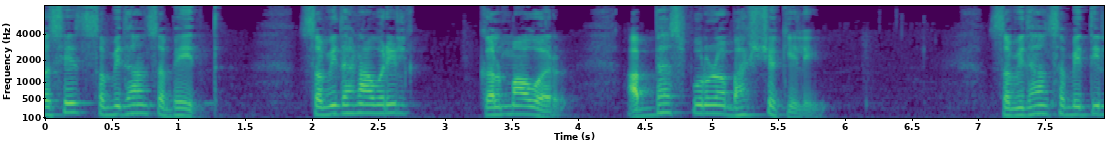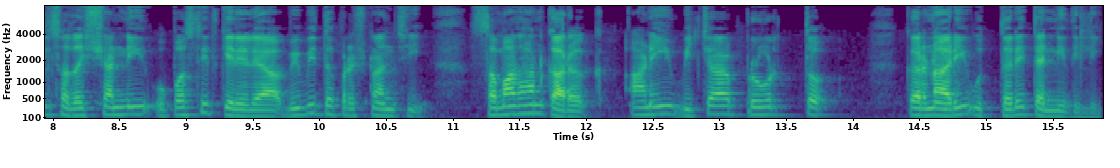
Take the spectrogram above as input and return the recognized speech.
तसेच संविधान सभेत संविधानावरील कलमावर अभ्यासपूर्ण भाष्य केले. संविधान सभेतील सदस्यांनी उपस्थित केलेल्या विविध प्रश्नांची समाधानकारक आणि विचारप्रवृत्त करणारी उत्तरे त्यांनी दिली.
